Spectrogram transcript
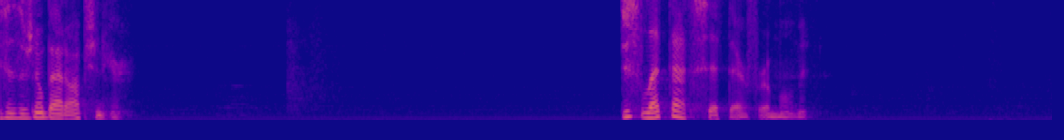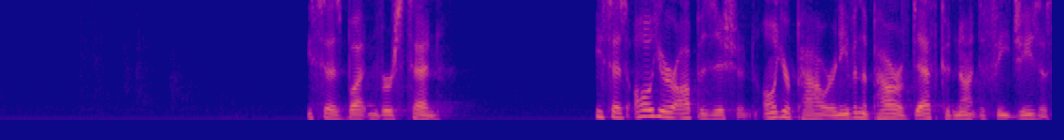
He says, There's no bad option here. Just let that sit there for a moment. He says, but in verse 10, he says, All your opposition, all your power, and even the power of death could not defeat Jesus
